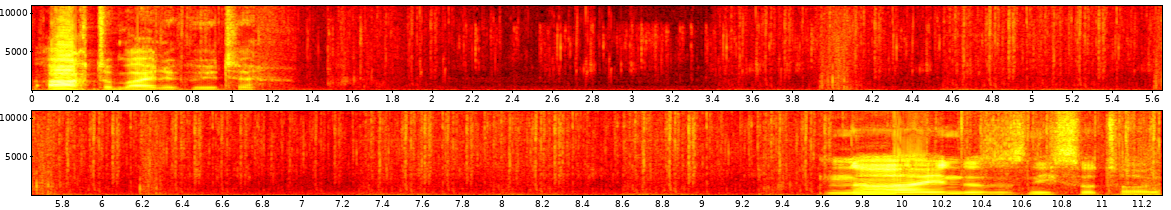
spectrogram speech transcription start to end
Ach du meine Güte. Nein, das ist nicht so toll.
